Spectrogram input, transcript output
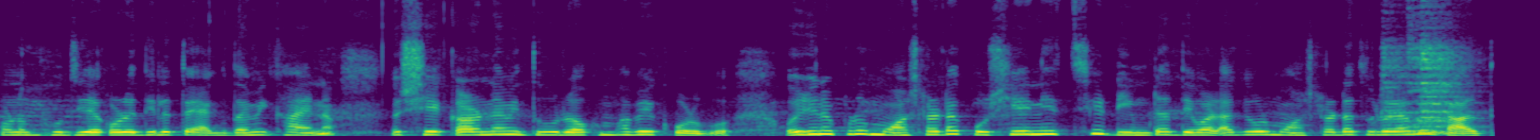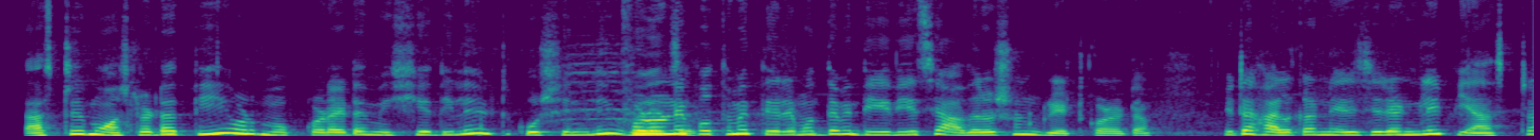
কোনো ভুজিয়া করে দিলে তো একদমই খায় না। তো সে কারণে আমি দু রকমভাবেই করব। ওই জন্য পুরো মশলাটা কষিয়ে নিচ্ছি ডিমটা দেওয়ার আগে ওর মশলাটা তুলে রাখব ডাল লাস্টে মশলাটা দিয়ে ওর মুখ কড়াইটা মিশিয়ে দিলে একটু কষিয়ে নিলেই ফোড়নে প্রথমে তেলের মধ্যে আমি দিয়ে দিয়েছি আদা রসুন গ্রেট করাটা। এটা হালকা নেড়ে চেড়ে নিলেই পেঁয়াজটা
